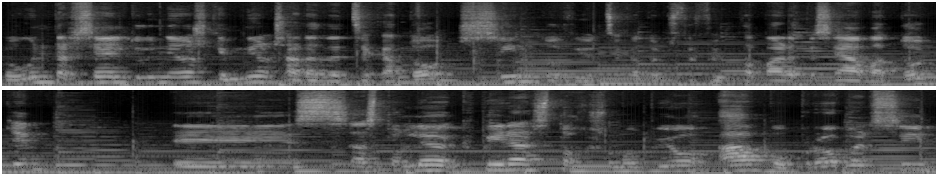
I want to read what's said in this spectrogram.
Το Winter Sale του είναι έως και μείον 40% συν το 2% επιστροφή που θα πάρετε σε AVA Token. Ε, σας το λέω εκ πείρας, το χρησιμοποιώ από πρόπερση.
